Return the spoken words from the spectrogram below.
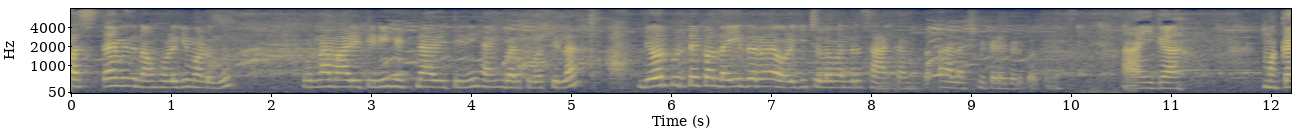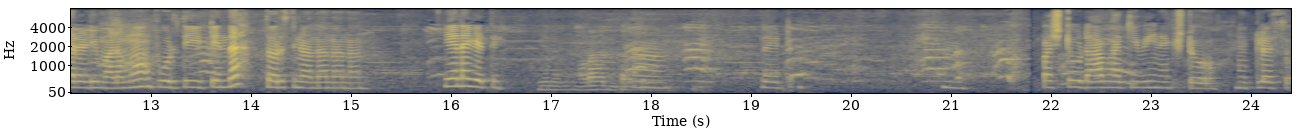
ಫಸ್ಟ್ ಟೈಮ್ ಇದು ನಾವು ಹೋಳ್ಗಿ ಮಾಡೋದು. ಹೂರ್ಣ ಮಾಡಿಟ್ಟಿನಿ ಹಿಟ್ಟು ನಾದಿಟ್ಟಿನಿ. ಹೆಂಗೆ ಬರ್ತು ಗೊತ್ತಿಲ್ಲ. ದೇವ್ರ ಪೂರ್ತಕ್ಕೆ ಒಂದು ಐದರ ಹೋಳ್ಗೆ ಚಲೋ ಬಂದ್ರೆ ಸಾಕಂತ ಲಕ್ಷ್ಮಿ ಕಡೆ ಬಿಡ್ಕೊತೀನಿ. ಈಗ ಮಕ್ಕ ರೆಡಿ ಮಾಡಮು. ಪೂರ್ತಿ ಹಿಟ್ಟಿಂದ ತೋರಿಸ್ತೀನಿ ಒಂದೊಂದೊಂದೊಂದು. ಒಂದೊಂದು ಏನಾಗೈತಿ? ಪ್ಲೇಟ್ ಹ್ಞೂ ಫಸ್ಟು ಡಾಬ್ ಹಾಕಿವಿ ನೆಕ್ಸ್ಟು ನೆಕ್ಲೆಸ್ಸು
